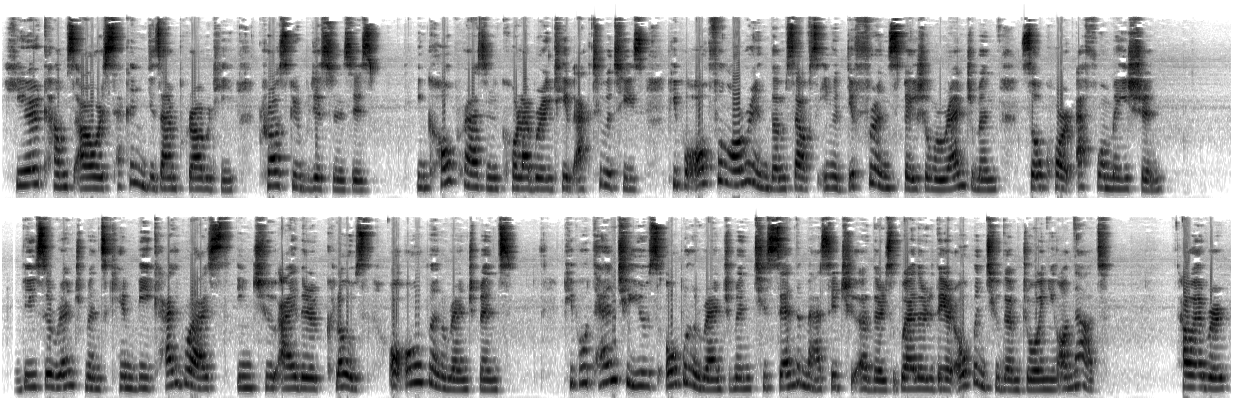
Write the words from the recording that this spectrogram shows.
Here comes our second design property, cross-group distances. In co-present collaborative activities, people often orient themselves in a different spatial arrangement, so-called F-formation. These arrangements can be categorized into either closed or open arrangements. People tend to use open arrangement to send a message to others whether they are open to them joining or not. However,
